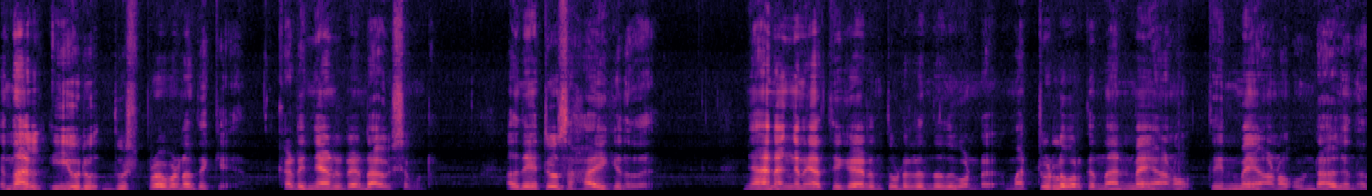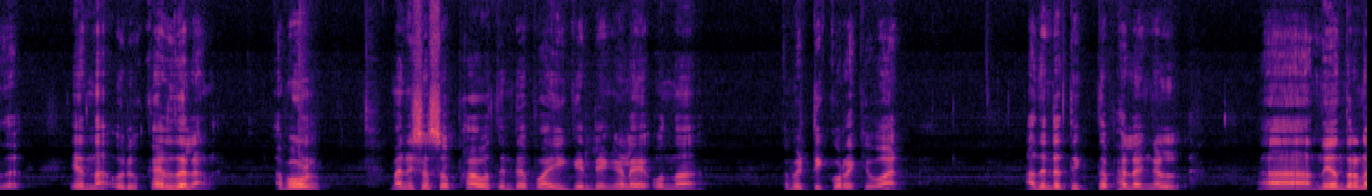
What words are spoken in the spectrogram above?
എന്നാൽ ഈ ഒരു ദുഷ്പ്രവണതയ്ക്ക് കടിഞ്ഞാണിടേണ്ട ആവശ്യമുണ്ട്. അതിനേറ്റവും സഹായിക്കുന്നത് ഞാൻ അങ്ങനെ അധികാരം തുടരുന്നത് കൊണ്ട് മറ്റുള്ളവർക്ക് നന്മയാണോ തിന്മയാണോ ഉണ്ടാകുന്നത് എന്ന ഒരു കരുതലാണ്. അപ്പോൾ മനുഷ്യ സ്വഭാവത്തിന്റെ വൈകല്യങ്ങളെ ഒന്ന് വെട്ടിക്കുറയ്ക്കുവാൻ അതിന്റെ തിക്തഫലങ്ങൾ നിയന്ത്രണ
